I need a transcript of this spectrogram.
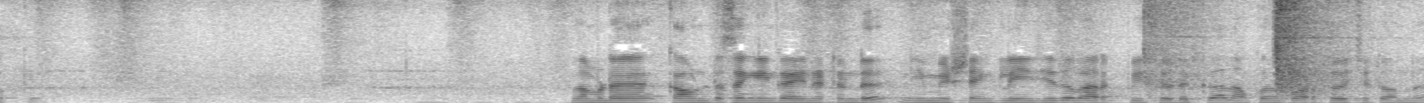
ഓക്കെ നമ്മുടെ കൗണ്ടർ സംഖ്യം കഴിഞ്ഞിട്ടുണ്ട്. ഈ മെഷീൻ ക്ലീൻ ചെയ്ത് വർക്ക് പീസ് എടുക്കുക. നമുക്കൊന്ന് പുറത്ത് വെച്ചിട്ട് ഒന്ന്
